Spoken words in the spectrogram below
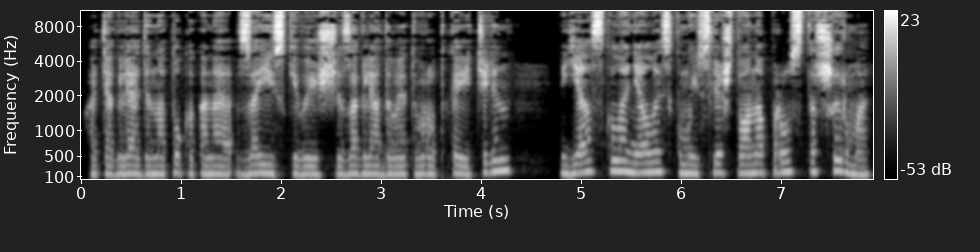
Хотя, глядя на то, как она заискивающе заглядывает в рот Кейтилин, я склонялась к мысли, что она просто ширма.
